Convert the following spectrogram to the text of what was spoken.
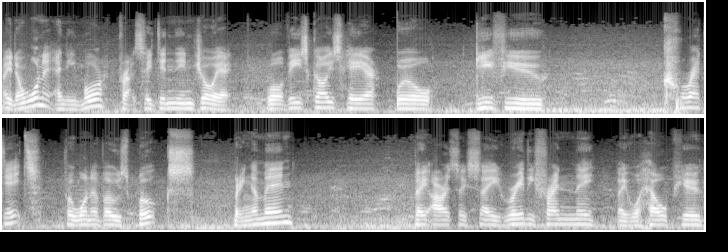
They don't want it anymore. Perhaps they didn't enjoy it. Well these guys here will give you credit for one of those books bring them in they are as I say really friendly they will help you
